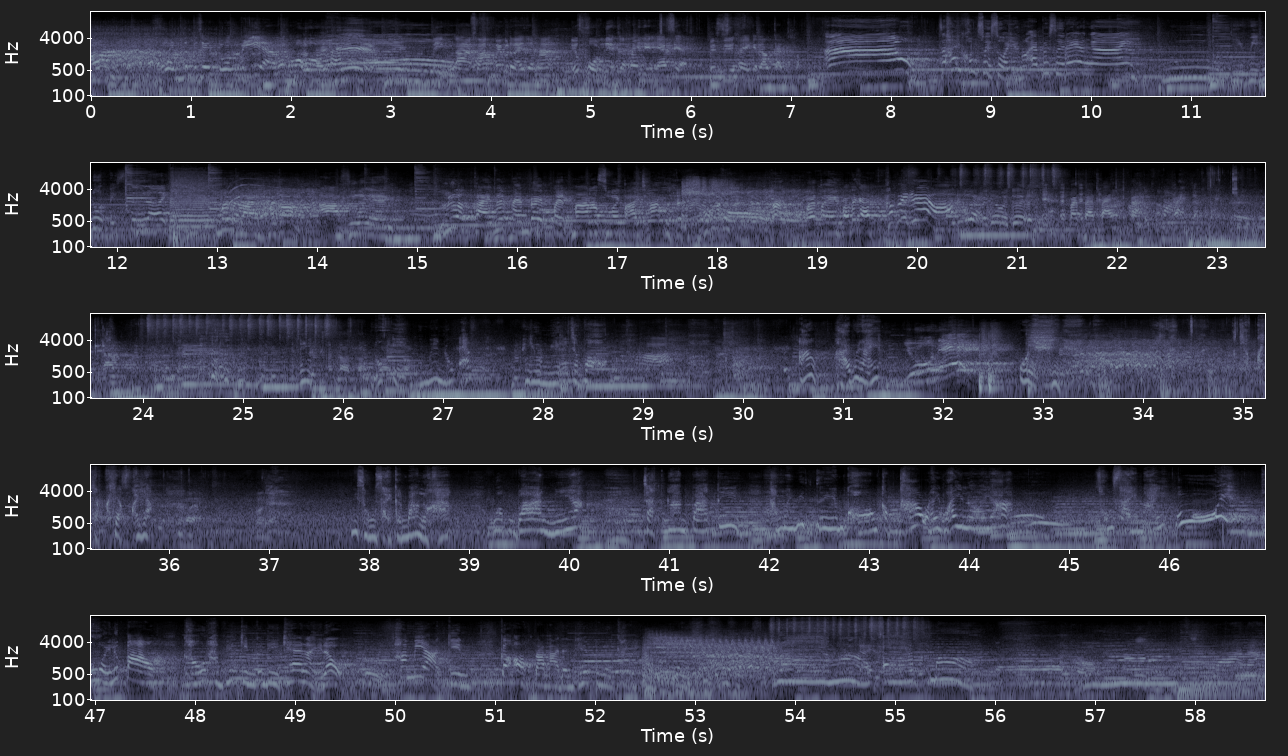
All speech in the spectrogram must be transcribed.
ซวยตายชักเลยไปไปตัวเองไปด้วยกันเขาไปด้วยเหรอด้วยไปไปไปไปไปนี่น้องเอกแม่น้องแอปพี่ยูนมีอะไรจะบอกอ้าวหายไปไหน อยู่นี่อุ้ยขยับขยับขยับขยับว่าไงนี่สงสัยกันบ้างเหรอคะ ว่าบ้านเนี้ยจัดงานปาร์ตี้ทำไมไม่เตรียมของกับข้าวอะไรไว้เลยอะสงสัยไหมอุ้ ยป่วยหรือเปล่า เขาทำให้กินก็ดีแค่ไหนเล่าถ้าไม่อยากกินก็ออกตามอาดันเทพไปเลยค่ะแรงมากแอบมากฉันว่านะ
